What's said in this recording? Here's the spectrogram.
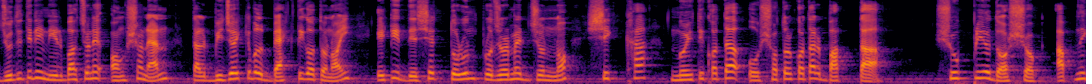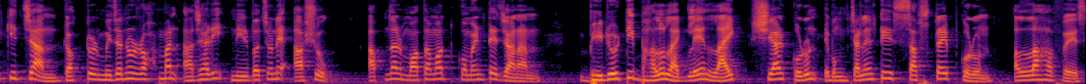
যদি তিনি নির্বাচনে অংশ নেন, তার বিজয় কেবল ব্যক্তিগত নয়, এটি দেশের তরুণ প্রজন্মের জন্য শিক্ষা, নৈতিকতা ও সতর্কতার বার্তা। সুপ্রিয় দর্শক, আপনি কি চান ডক্টর মিজানুর রহমান আজহারি নির্বাচনে আসুক? আপনার মতামত কমেন্টে জানান। ভিডিওটি ভালো লাগলে লাইক শেয়ার করুন এবং চ্যানেলটি সাবস্ক্রাইব করুন। আল্লাহ হাফেজ।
